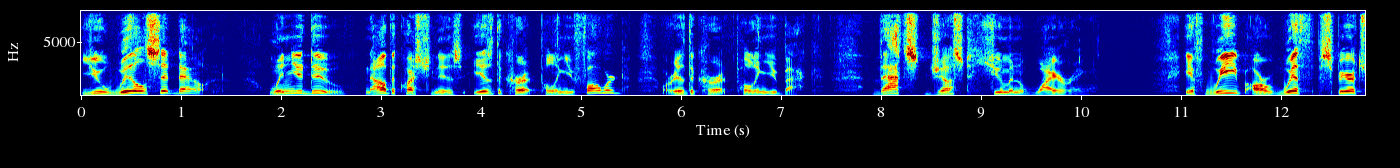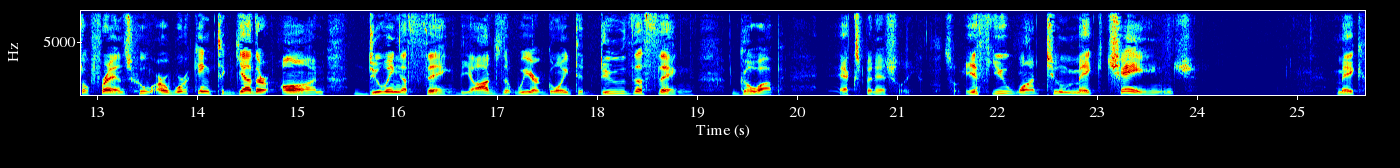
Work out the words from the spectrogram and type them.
You will sit down. When you do, now the question is is the current pulling you forward or is the current pulling you back? That's just human wiring. If we are with spiritual friends who are working together on doing a thing, the odds that we are going to do the thing go up exponentially. So if you want to make change, make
